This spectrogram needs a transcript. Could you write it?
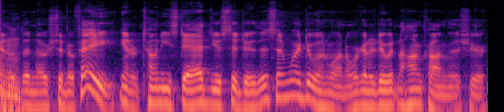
mm-hmm. know, the notion of, hey, you know, Tony's dad used to do this, and we're doing one, and we're going to do it in Hong Kong this year.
